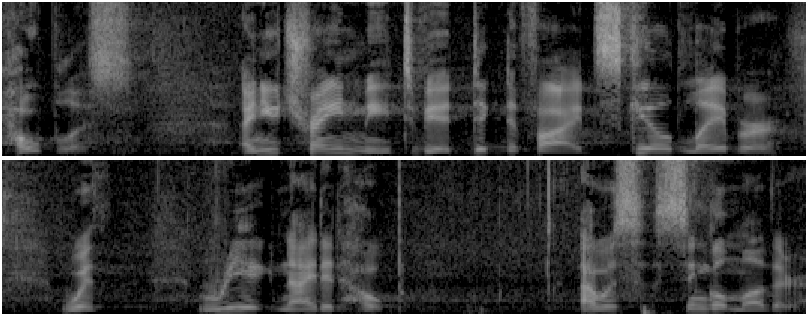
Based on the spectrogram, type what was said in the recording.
hopeless, and you trained me to be a dignified, skilled laborer with reignited hope. I was a single mother,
